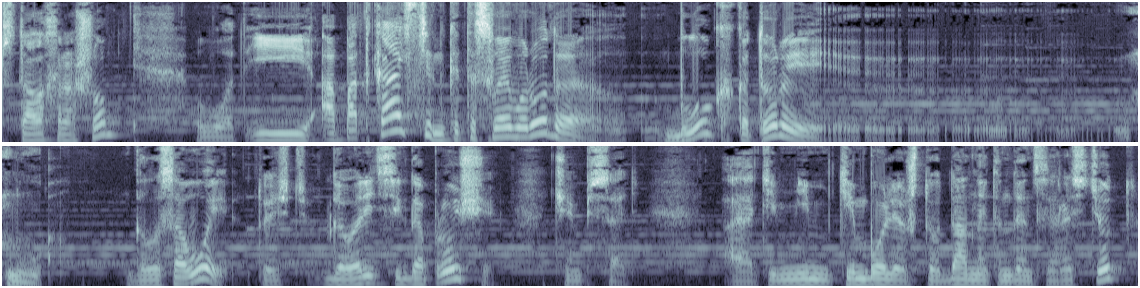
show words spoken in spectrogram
стало хорошо. Вот. И, а подкастинг – это своего рода блог, который ну, голосовой. То есть говорить всегда проще, чем писать. А тем, тем более, что данная тенденция растет,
